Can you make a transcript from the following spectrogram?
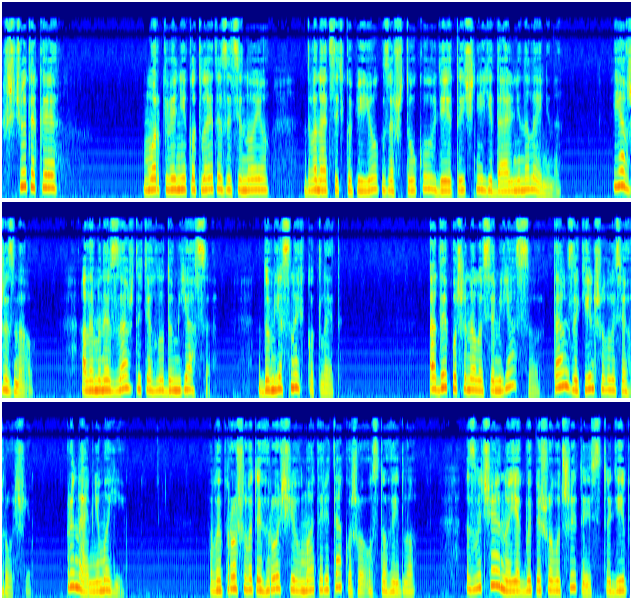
Що таке морквяні котлети за ціною 12 копійок за штуку в дієтичній їдальні на Леніна. Я вже знав, але мене завжди тягло до м'яса, до м'ясних котлет. А де починалося м'ясо, там закінчувалися гроші, принаймні мої. Випрошувати гроші в матері також остогидло. Звичайно, якби пішов учитись, тоді б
